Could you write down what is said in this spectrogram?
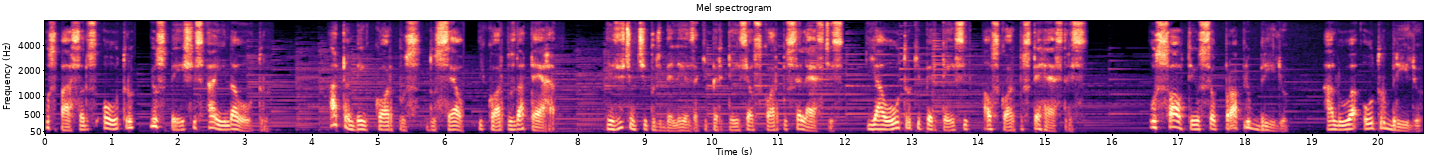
os pássaros outro e os peixes ainda outro. Há também corpos do céu e corpos da terra. Existe um tipo de beleza que pertence aos corpos celestes e há outro que pertence aos corpos terrestres. O Sol tem o seu próprio brilho, a Lua outro brilho,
